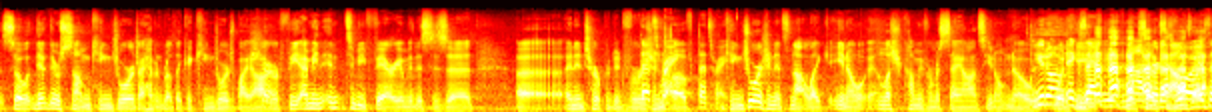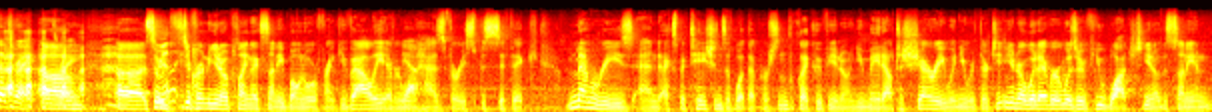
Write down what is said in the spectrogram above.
so there, there's some King George. I haven't read like a King George biography. I mean, and to be fair, I mean, this is a uh, an interpreted version right, of that's right. King George, and it's not like you know, unless you're coming from a séance, you don't know. You don't what he exactly, you've not heard his voice. like. That's right. That's Um, right. uh, so Really? it's different, you know, playing like Sonny Bono or Frankie Valli. Everyone Yeah. has very specific memories and expectations of what that person looked like. If you know, you made out to Sherry when you were 13, you know, whatever it was, or if you watched, you know, the Sonny and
